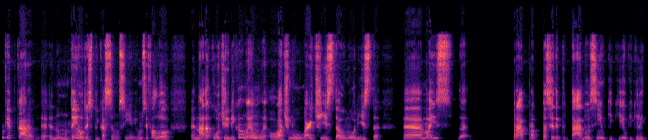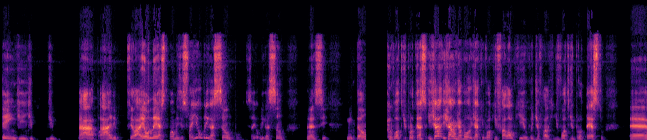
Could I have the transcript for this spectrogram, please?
porque, cara, é, não, não tem outra explicação, assim, como você falou, é, nada contra. O Tiririca é um, é ótimo artista, humorista, é, mas é, para ser deputado, assim, o que, que, o que, que ele tem de, de, de ah, ah, ele, sei lá, é honesto. Pô, mas isso aí é obrigação, pô. Isso aí é obrigação, né? Se, então, um voto de protesto. E já, já, já vou, já que vou aqui falar o que, o que eu tinha falado aqui de voto de protesto, é,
